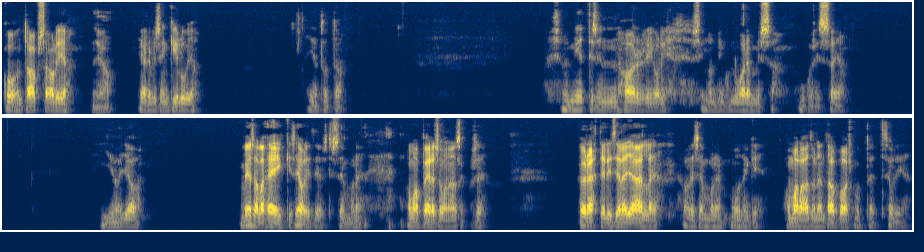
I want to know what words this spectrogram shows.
Kohon Tapsa oli ja Joo. Järvisen Kilu ja, ja tota, se Miettisen Harri oli silloin niin kuin nuoremmissa vuosissa ja, ja, ja Vesala Heikki, se oli tietysti semmoinen oma persoonansa, kun se örähteli siellä jäällä ja oli semmoinen muutenkin omalaatuinen tapaus, mutta että se oli ihan,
